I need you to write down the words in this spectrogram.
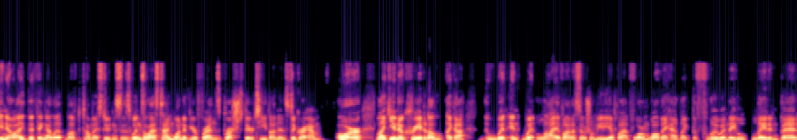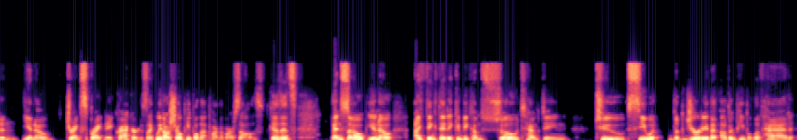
you know, I, the thing I lo- love to tell my students is when's the last time one of your friends brushed their teeth on Instagram or like, you know, created a, like a, went in, went live on a social media platform while they had like the flu and they laid in bed and, you know, drank Sprite and ate crackers. Like we don't show people that part of ourselves because it's, and so, you know, I think that it can become so tempting to see what the journey that other people have had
